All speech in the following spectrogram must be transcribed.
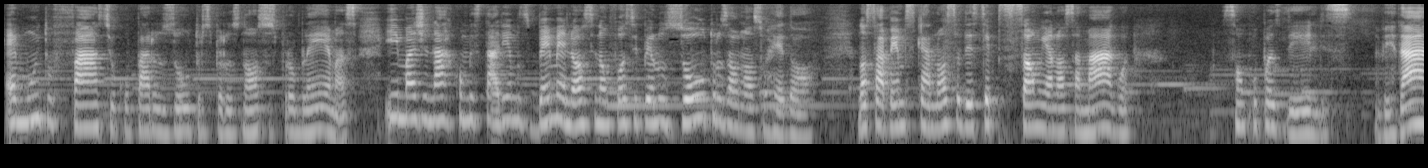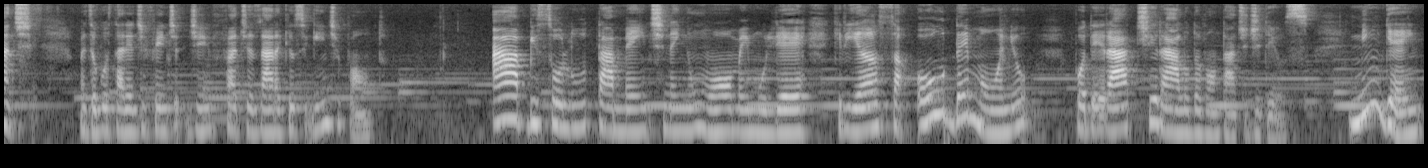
É muito fácil culpar os outros pelos nossos problemas e imaginar como estaríamos bem melhor se não fosse pelos outros ao nosso redor. Nós sabemos que a nossa decepção e a nossa mágoa são culpas deles, não é verdade? mas eu gostaria de, enfatizar aqui o seguinte ponto. Absolutamente nenhum homem, mulher, criança ou demônio poderá tirá-lo da vontade de Deus. Ninguém,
